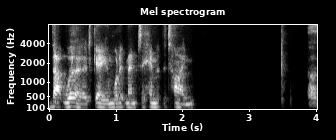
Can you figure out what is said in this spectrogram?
that word, gay, and what it meant to him at the time. Uh,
